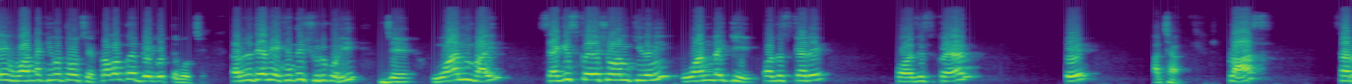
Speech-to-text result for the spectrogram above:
এই ওয়ানটা কি করতে বলছে? প্রমাণ করে বের করতে বলছে। তাহলে যদি আমি এখান থেকে শুরু করি যে ওয়ান বাই সেক স্কোয়ার এর সমান আমি কি জানি? ওয়ান বাই কি? Cos square cos square A? আচ্ছা প্লাস স্যার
